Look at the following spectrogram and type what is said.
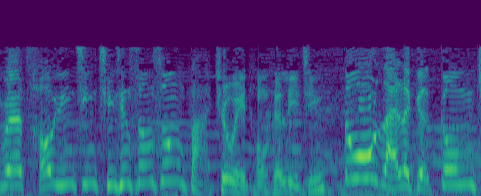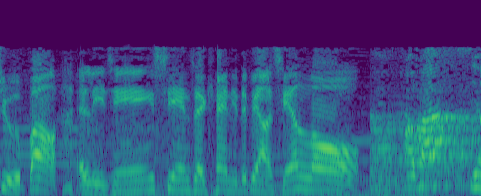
那边曹云金轻轻松松把周伟彤和李菁都来了个公主抱。哎，李菁，现在看你的表现喽。好吧，行。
